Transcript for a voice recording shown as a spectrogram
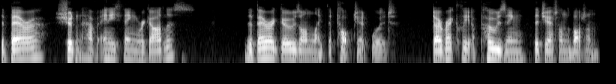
The bearer shouldn't have anything regardless. The bearer goes on like the top jet would, directly opposing the jet on the bottom.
